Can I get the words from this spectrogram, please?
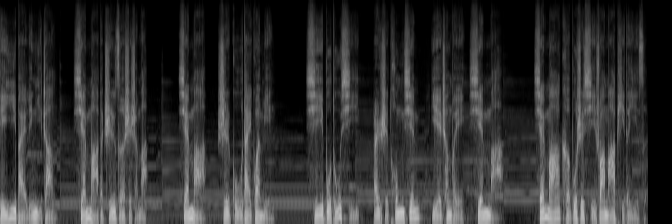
第一百零一章，贤马的职责是什么？贤马是古代冠名，喜不独喜，而是通仙，也称为仙马。贤马可不是洗刷马匹的意思，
